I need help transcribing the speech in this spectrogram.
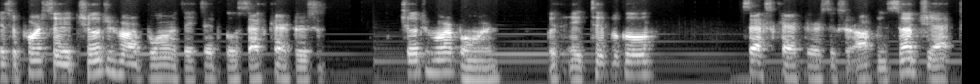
Its report stated children who are born with atypical sex characteristics, children who are born with atypical sex characteristics are often subject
